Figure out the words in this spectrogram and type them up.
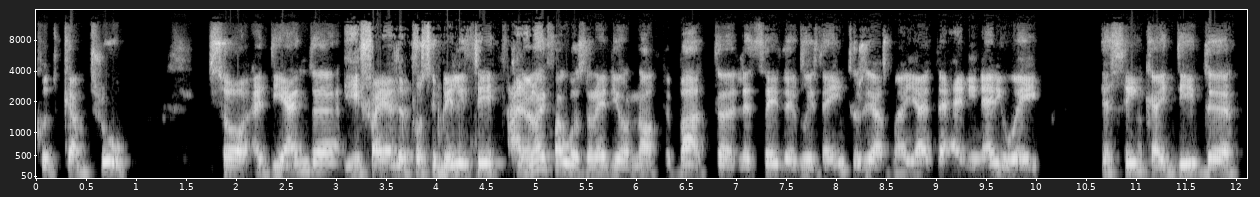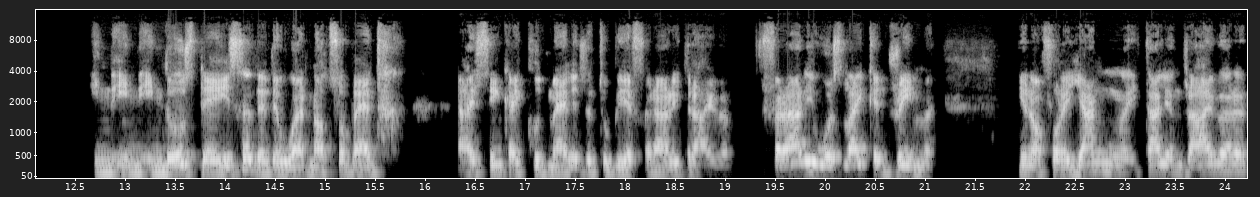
could come true. So at the end, uh, if I had the possibility, I don't know if I was ready or not, but uh, let's say that with the enthusiasm I had, and in any way, the thing I did in, in, in those days that they were not so bad, I think I could manage to be a Ferrari driver. Ferrari was like a dream. You know, for a young Italian driver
